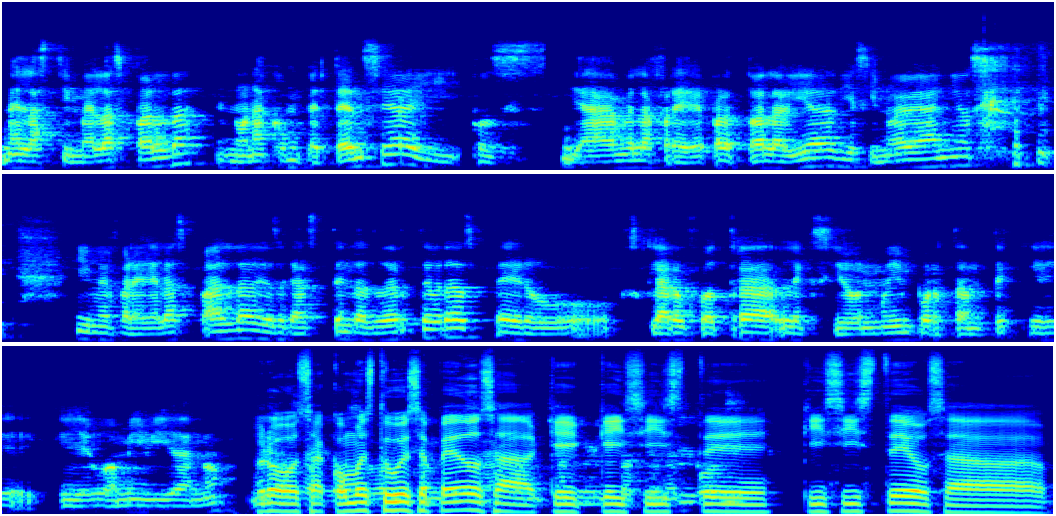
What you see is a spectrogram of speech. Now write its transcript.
me lastimé la espalda en una competencia y pues ya me la fregué para toda la vida, 19 años. y me fregué la espalda, desgaste en las vértebras, pero pues claro, fue otra lección muy importante que, que llegó a mi vida, ¿no? Pero, o sea, ¿cómo estuvo ese pedo? O sea, ¿qué, qué hiciste? ¿Qué hiciste? O sea,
